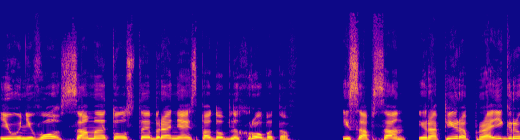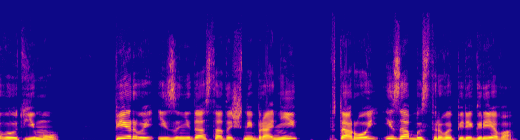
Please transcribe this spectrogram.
И у него самая толстая броня из подобных роботов. И Сапсан, и Рапира проигрывают ему. Первый из-за недостаточной брони, второй из-за быстрого перегрева.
